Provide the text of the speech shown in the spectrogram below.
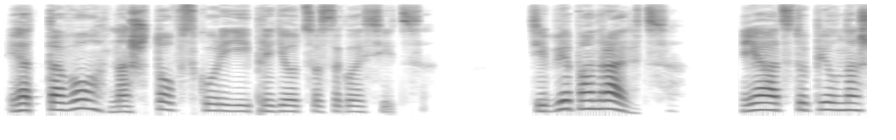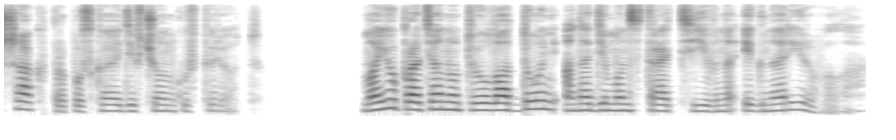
и от того, на что вскоре ей придется согласиться. «Тебе понравится». Я отступил на шаг, пропуская девчонку вперед. Мою протянутую ладонь она демонстративно игнорировала.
